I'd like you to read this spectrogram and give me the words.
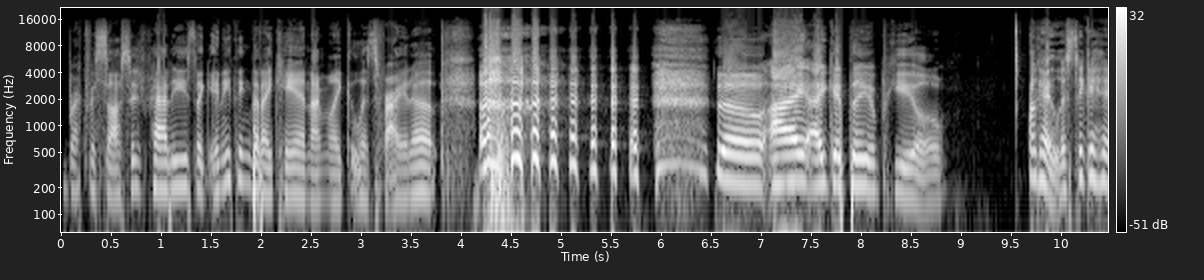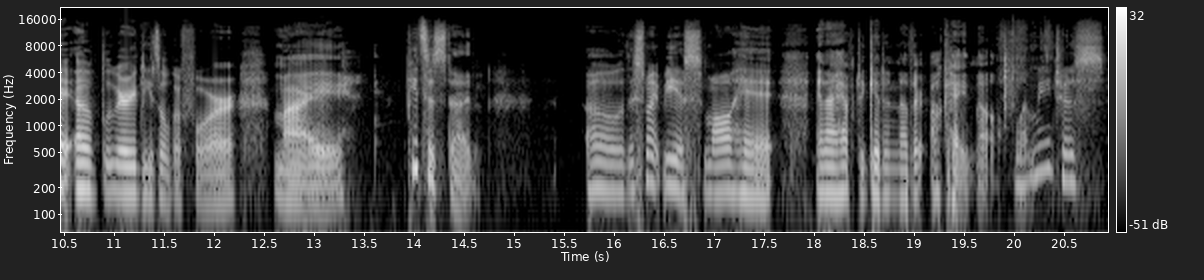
breakfast sausage patties, like anything that I can, I'm like, let's fry it up. so I I get the appeal. Okay, let's take a hit of blueberry diesel before my pizza's done. Oh, this might be a small hit, and I have to get another. Okay, no. Let me just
